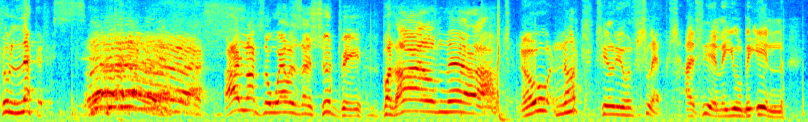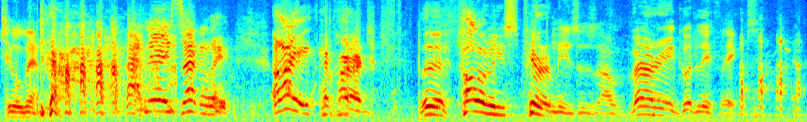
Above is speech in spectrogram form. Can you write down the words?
to Lepidus! I'm not so well as I should be, but I'll ne'er out. No, not till you have slept. I fear me you'll be in till then. Nay, certainly. I have heard the Ptolemy's pyramids are very goodly things.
